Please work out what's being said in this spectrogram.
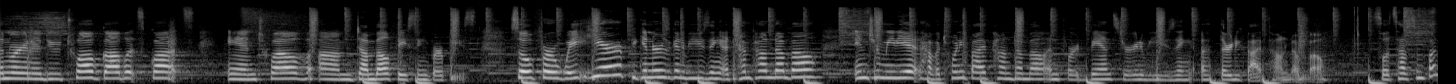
Then we're gonna do 12 goblet squats and 12 um, dumbbell facing burpees. So for weight here, beginner is gonna be using a 10 pound dumbbell, intermediate have a 25 pound dumbbell, and for advanced, you're gonna be using a 35 pound dumbbell. So let's have some fun.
